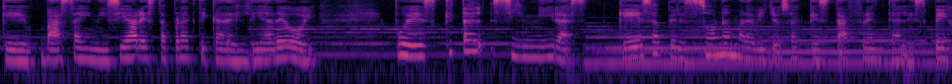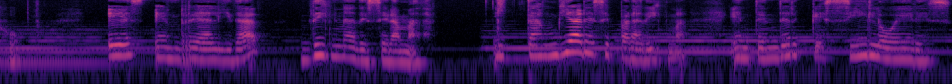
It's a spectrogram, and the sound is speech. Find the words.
que vas a iniciar esta práctica del día de hoy, pues ¿qué tal si miras que esa persona maravillosa que está frente al espejo es en realidad digna de ser amada? Y cambiar ese paradigma, entender que sí lo eres,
